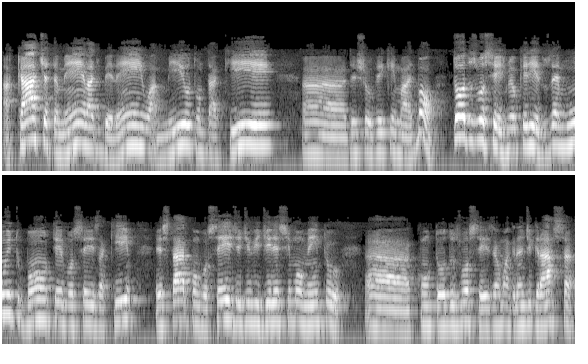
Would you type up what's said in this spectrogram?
a Kátia também, lá de Belém, o Hamilton está aqui. Ah, deixa eu ver quem mais. Bom, todos vocês, meus queridos. É muito bom ter vocês aqui, estar com vocês e dividir esse momento ah, com todos vocês. É uma grande graça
